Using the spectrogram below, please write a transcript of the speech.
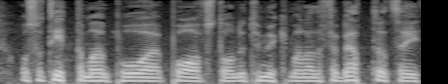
Och så tittar man på, på avståndet hur mycket man hade förbättrat sig.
